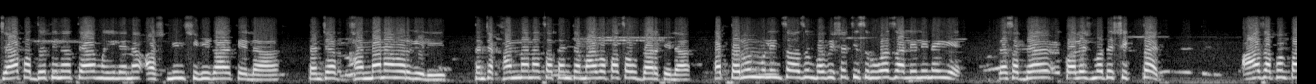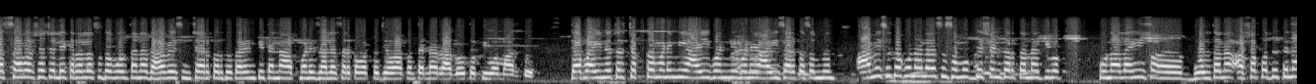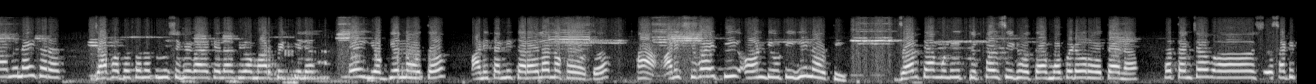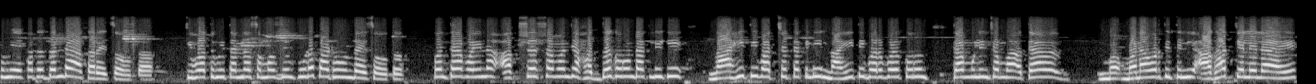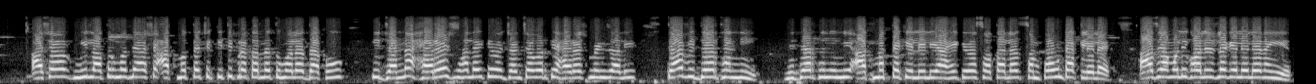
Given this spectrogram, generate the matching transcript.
ज्या पद्धतीनं त्या महिलेनं अश्लील शिवीगाळ केला त्यांच्या खानदानावर गेली त्यांच्या खानदानाचा त्यांच्या मायबापाचा उद्धार केला या तरुण मुलींचा अजून भविष्याची सुरुवात झालेली नाहीये. त्या सध्या कॉलेजमध्ये शिकतायत. आज आपण पाच सहा वर्षाच्या लेकराला सुद्धा बोलताना दहा वेळेस विचार करतो कारण की त्यांना अपमानित झाल्यासारखं वाटतं जेव्हा आपण त्यांना रागवतो किंवा मारतो. त्या बाईने तर चक्क म्हणे मी आई बनली म्हणे आईसारखं समजून. आम्ही सुद्धा कुणाला असं समुपदेशन करताना किंवा कुणालाही बोलताना अशा पद्धतीने आम्ही नाही करत. ज्या पद्धतीनं तुम्ही शिबिगाळ केला किंवा मारपीट केलं ते योग्य नव्हतं आणि त्यांनी करायला नको होतं. हा आणि शिवाय ती ऑन ड्युटी ही नव्हती. जर त्या मुली ट्रिपल सीट होत्या मोपेडवर होत्या ना तर त्यांच्या साठी तुम्ही एखादा दंड आकारायचा होता किंवा तुम्ही त्यांना समज देऊन पुढे पाठवून द्यायचं होतं. पण त्या बाईनं अक्षरशः म्हणजे हद्द करून टाकली की नाही ती वाच्यता केली नाही ती बरोबर करून त्या मुलींच्या म- त्या म- मनावरती त्यांनी आघात केलेला आहे. अशा मी लातूरमधल्या अशा आत्महत्याचे किती प्रकरण तुम्हाला दाखवू की ज्यांना हॅरॅश झालंय किंवा ज्यांच्यावरती हॅरॅशमेंट झाली त्या विद्यार्थ्यांनी विद्यार्थिनींनी आत्महत्या केलेली आहे किंवा स्वतःला संपवून टाकलेलं आहे. आज या मुली कॉलेजला गेलेल्या नाहीयेत.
